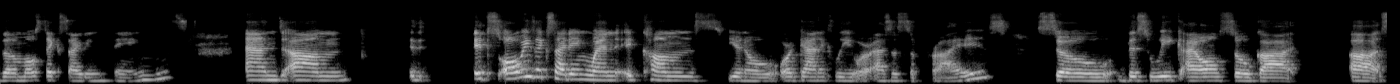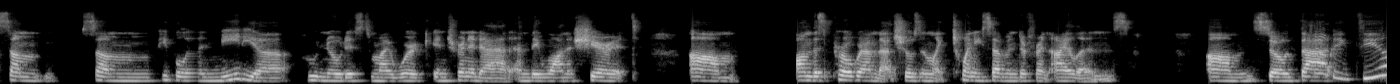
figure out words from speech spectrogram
the most exciting things. And um, it, it's always exciting when it comes, you know, organically or as a surprise. So this week I also got uh, some some people in media who noticed my work in Trinidad and they want to share it um, on this program that shows in like 27 different islands. Um, so that big deal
